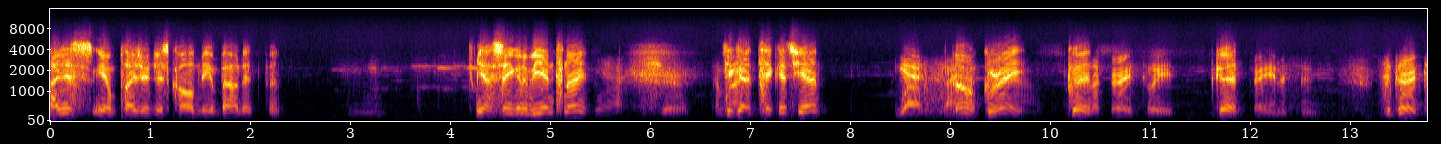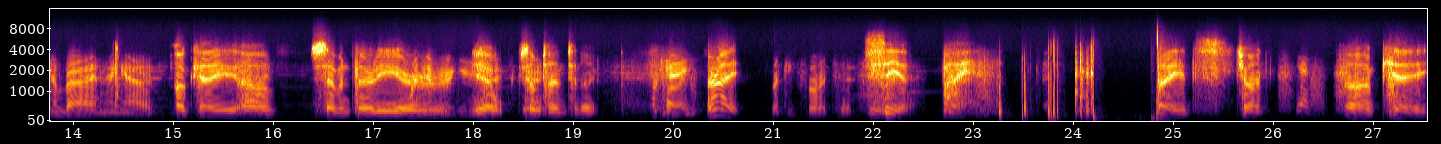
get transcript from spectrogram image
I just, you know, Pleasure just called me about it, but mm-hmm. yeah. So you're gonna be in tonight? Yeah, sure. Come You on. got tickets yet? Yes. I Oh, great. Good. look very sweet. Good. Very innocent. So good. Come by and hang out. Okay. Um, seven thirty or Whenever, yeah, yeah, good. sometime tonight. Okay. All right. Looking forward to it. See ya. Bye. Hi, it's John. Yes, Okay.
